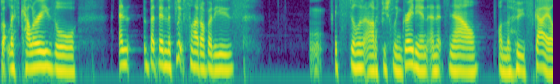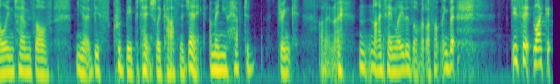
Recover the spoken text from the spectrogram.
got less calories or and but then the flip side of it is it's still an artificial ingredient and it's now on the WHO scale in terms of, you know, this could be potentially carcinogenic. I mean, you have to drink, I don't know, 19 litres of it or something. But like,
